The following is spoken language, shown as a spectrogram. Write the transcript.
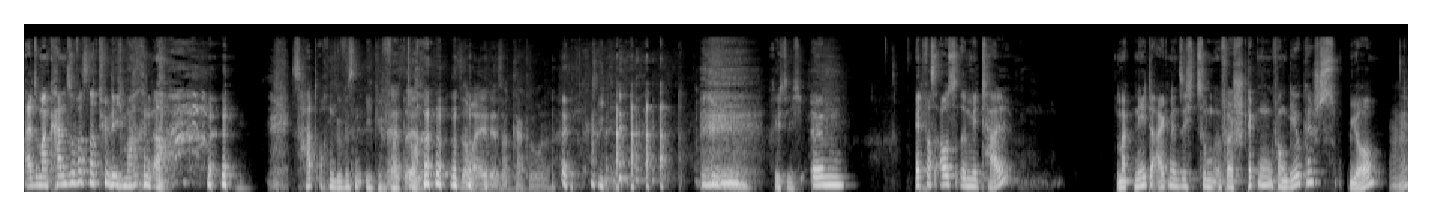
Also man kann sowas natürlich machen, aber es hat auch einen gewissen Ekelfaktor. Sag mal, ey, der ist doch kacke, oder? Richtig. Ähm, etwas aus äh, Metall. Magnete eignen sich zum Verstecken von Geocaches. Ja. Mhm.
